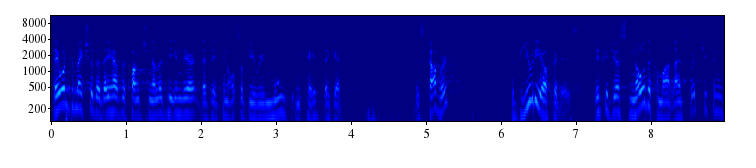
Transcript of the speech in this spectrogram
They want to make sure that they have the functionality in there that it can also be removed in case they get discovered. The beauty of it is, if you just know the command line switch, you can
